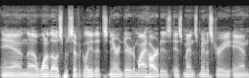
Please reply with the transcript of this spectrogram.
and uh, one of those specifically that's near and dear to my heart is is men's ministry. And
